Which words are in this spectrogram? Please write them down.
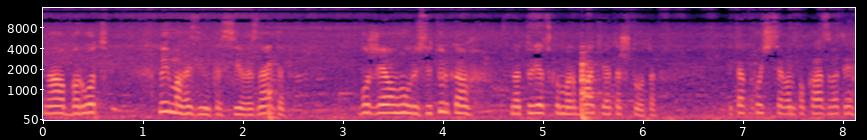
наоборот, ну і магазин красивий, знаєте. Боже, я вам говорю, світулька на турецькому Арбаті це що-то. І так хочеться вам показувати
